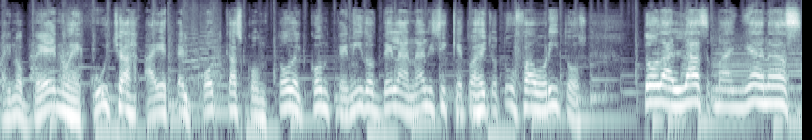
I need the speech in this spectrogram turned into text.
Ahí nos ves, nos escuchas. Ahí está el podcast con todo el contenido del análisis que tú has hecho, tus favoritos. Todas las mañanas.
